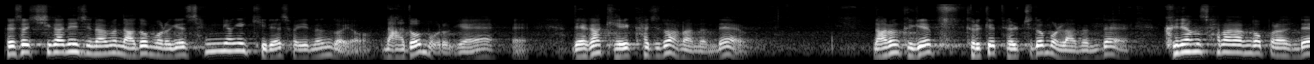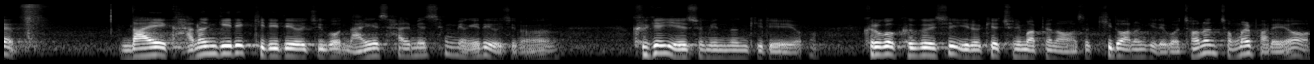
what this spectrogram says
그래서 시간이 지나면 나도 모르게 생명의 길에 서 있는 거요. 나도 모르게 예. 내가 계획하지도 않았는데 나는 그게 그렇게 될지도 몰랐는데 그냥 살아간 것뿐인데 나의 가는 길이 길이 되어지고 나의 삶의 생명이 되어지는 그게 예수 믿는 길이에요. 그리고 그것이 이렇게 주님 앞에 나와서 기도하는 길이고 저는 정말 바래요.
